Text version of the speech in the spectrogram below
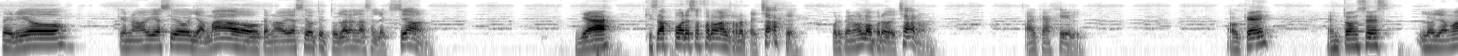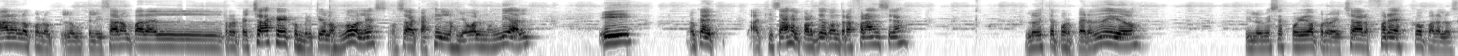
periodo que no había sido llamado, que no había sido titular en la selección. Ya, quizás por eso fueron al repechaje, porque no lo aprovecharon a Cahill. ¿Ok? Entonces lo llamaron, lo, utilizaron para el repechaje, convirtió los goles, o sea, Cajill los llevó al mundial. Y, ok, quizás el partido contra Francia lo viste por perdido y lo hubieses podido aprovechar fresco para los,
